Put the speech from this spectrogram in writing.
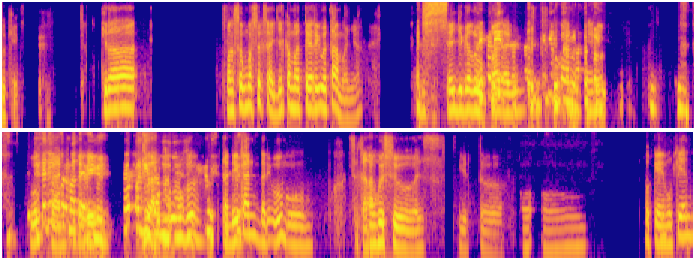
Oke. Kita langsung masuk saja ke materi utamanya. Saya juga lupa tadi, dan tadi, Bukan bukan materi. Tadi tadi bukan materi ini. Saya pergi lah. umum. Tadi kan dari umum. Sekarang Oh. khusus gitu. Oh, oh. Oke, mungkin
